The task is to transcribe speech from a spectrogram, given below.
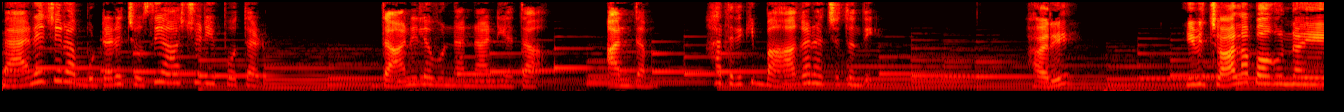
మేనేజర్ ఆ బుట్టను చూసి ఆశ్చర్యపోతాడు. దానిలో ఉన్న నాణ్యత అందం అతనికి బాగా నచ్చుతుంది. అరే ఇవి చాలా బాగున్నాయే.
